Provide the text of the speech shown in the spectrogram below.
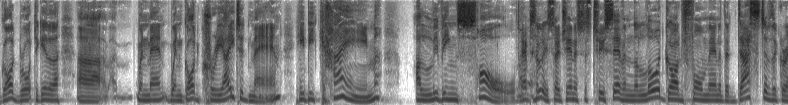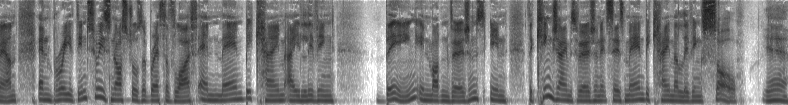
God brought together when man when God created man, he became a living soul. Absolutely. So Genesis 2 7, the Lord God formed man of the dust of the ground and breathed into his nostrils the breath of life, and man became a living being in modern versions. In the King James Version, it says man became a living soul. Yeah.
